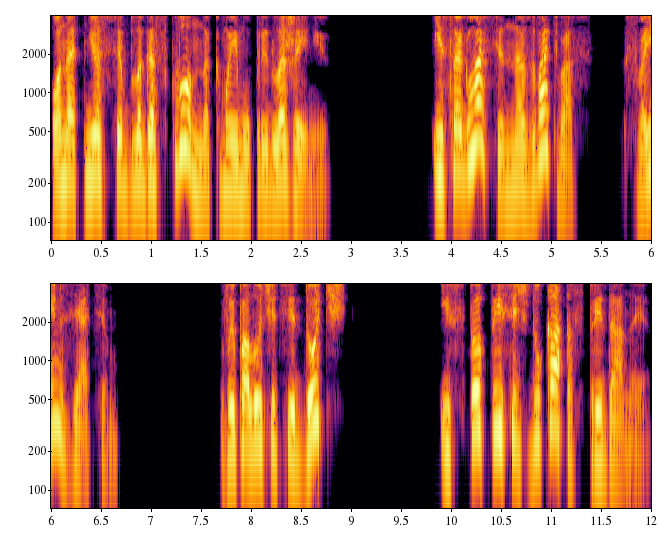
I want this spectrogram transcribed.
он отнесся благосклонно к моему предложению и согласен назвать вас своим зятем. Вы получите дочь и сто тысяч дукатов приданое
